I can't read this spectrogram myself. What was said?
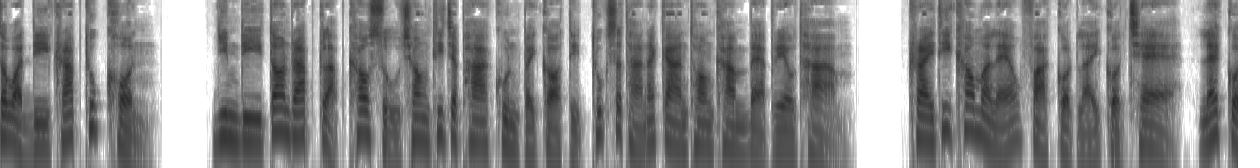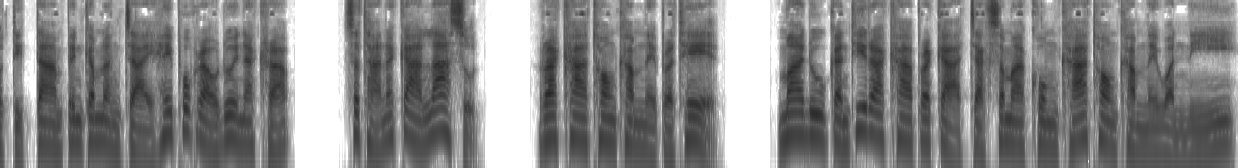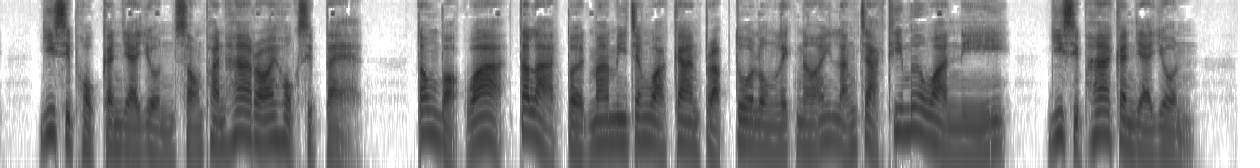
สวัสดีครับทุกคน ยินดีต้อนรับกลับเข้าสู่ช่องที่จะพาคุณไปเกาะติดทุกสถานการณ์ทองคำแบบเรียลไทม์ใครที่เข้ามาแล้วฝากกดไลค์กดแชร์และกดติดตามเป็นกำลังใจให้พวกเราด้วยนะครับ สถานการณ์ล่าสุด ราคาทองคำในประเทศ มาดูกันที่ราคาประกาศจากสมาคมค้าทองคำในวันนี้ 26 กันยายน 2568 ต้องบอกว่าตลาดเปิดมามีจังหวะการปรับตัวลงเล็กน้อยหลังจากที่เมื่อวานนี้ 25 กันยายน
